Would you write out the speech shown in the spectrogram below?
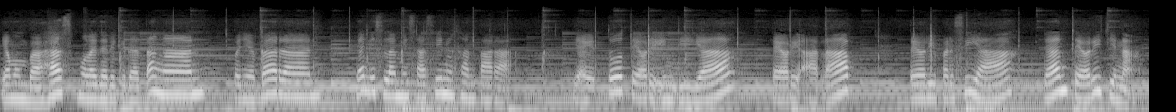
yang membahas mulai dari kedatangan, penyebaran, dan islamisasi Nusantara, yaitu teori India, teori Arab, teori Persia, dan teori Cina.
